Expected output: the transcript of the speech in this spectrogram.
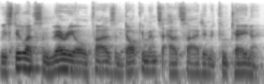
We still have some very old files and documents outside in a container.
